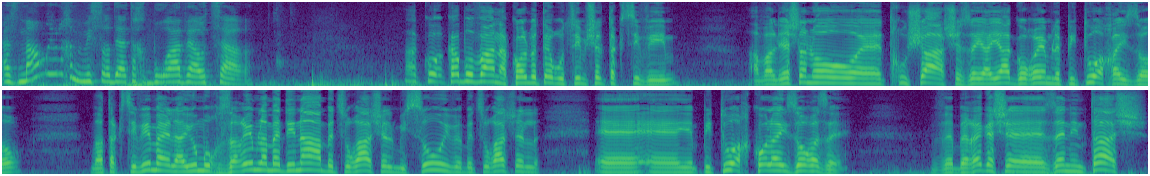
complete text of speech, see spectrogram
אז מה אומרים לכם במשרדי התחבורה והאוצר? כמובן, הכל בתירוצים של תקציבים, אבל יש לנו uh, תחושה שזה היה גורם לפיתוח האזור, והתקציבים האלה היו מוחזרים למדינה בצורה של מיסוי ובצורה של uh, uh, פיתוח כל האזור הזה. וברגע שזה ננטש,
